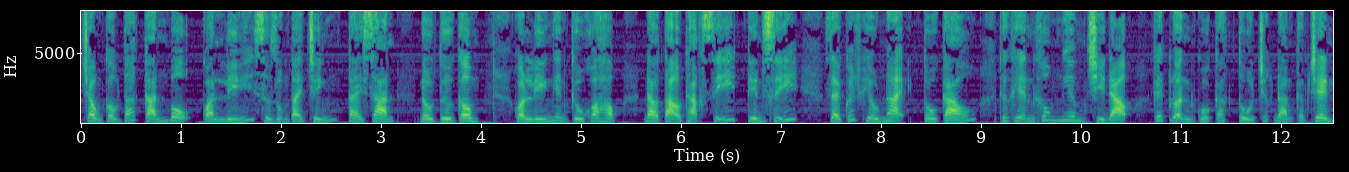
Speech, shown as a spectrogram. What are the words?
trong công tác cán bộ, quản lý, sử dụng tài chính, tài sản, đầu tư công, quản lý nghiên cứu khoa học, đào tạo thạc sĩ, tiến sĩ, giải quyết khiếu nại, tố cáo, thực hiện không nghiêm chỉ đạo, kết luận của các tổ chức đảng cấp trên.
